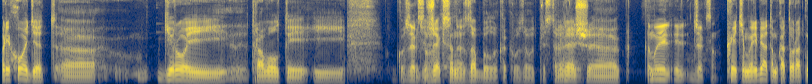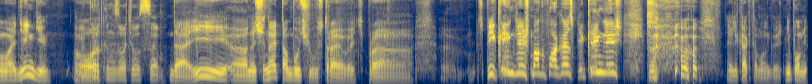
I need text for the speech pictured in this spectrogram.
приходят э, герои э, Траволты и господи, Джексона. Джексона. забыла, как его зовут, представляешь, э, Самуэль Эль Джексон. к этим ребятам, которые отмывают деньги. Ой, вот. Коротко называть его Сэм. Да, и э, начинает там бучу устраивать про э, Speak English, motherfucker, speak English. Или как там он говорит, не помню.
